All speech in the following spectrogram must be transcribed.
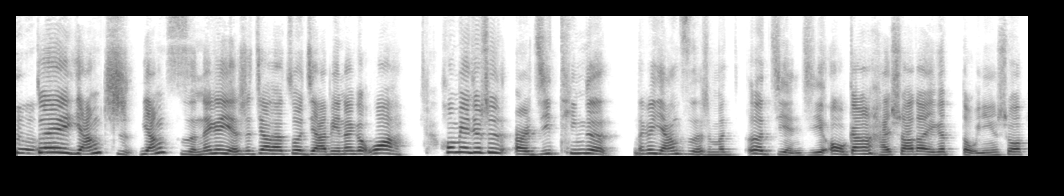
对，杨紫，杨紫那个也是叫他做嘉宾，那个哇，后面就是耳机听着那个杨紫什么恶剪辑哦，刚刚还刷到一个抖音说，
